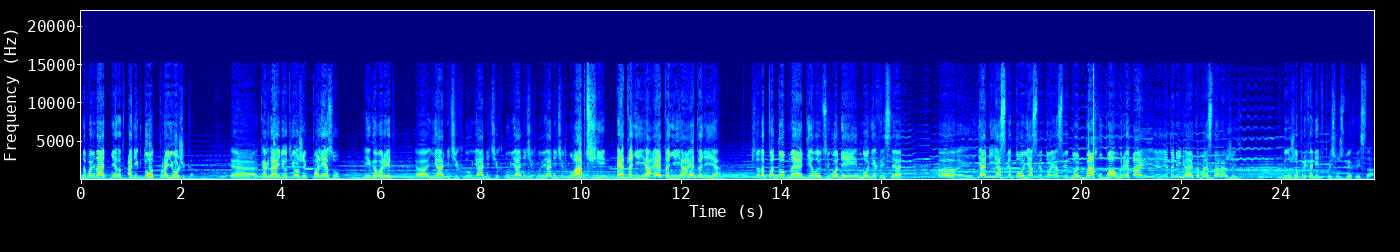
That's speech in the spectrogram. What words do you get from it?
напоминает мне этот анекдот про ежика. Э, когда идет ежик по лесу и говорит, я не чихну, я не чихну, я не чихну, я не чихну. Апчхи! Это не я, это не я, это не я. Что-то подобное делают сегодня и многие христиане. А, я не я святой, я святой, я святой. Бах, упал в грех. А это не я, это моя старая жизнь. Тебе нужно приходить в присутствие Христа.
